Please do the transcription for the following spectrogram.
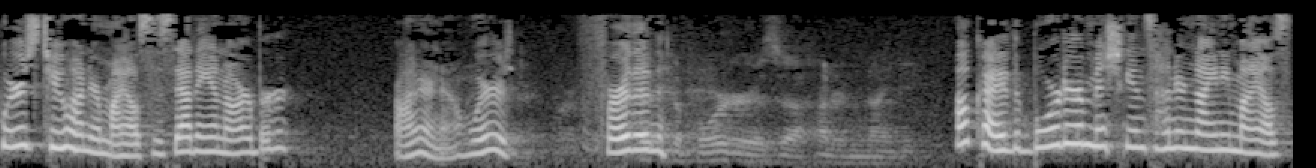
where's 200 miles? Is that Ann Arbor? I don't know. Where's further? The border is uh, 190. Okay, the border of Michigan's 190 miles.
